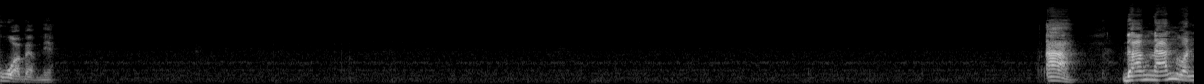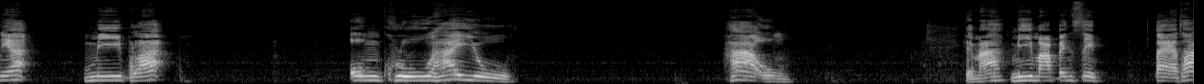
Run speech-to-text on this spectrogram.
กั่วแบบเนี้ย อะดังนั้นวันนี้มีพระ องค์ครูให้อยู่ห้าองค์ เห็นไหมมีมาเป็นสิบ แต่ถ้า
